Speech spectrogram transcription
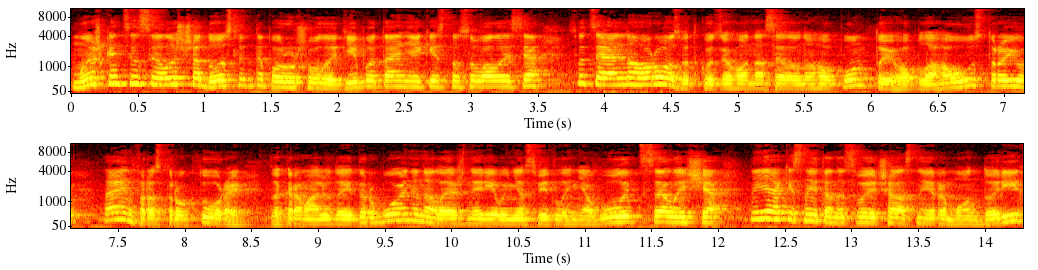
мешканці селища Дослідне порушували ті питання, які стосувалися соціального розвитку цього населеного пункту, його благоустрою та інфраструктури. Зокрема, людей турбує неналежний рівень освітлення вулиць селища, неякісний та несвоєчасний ремонт доріг,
